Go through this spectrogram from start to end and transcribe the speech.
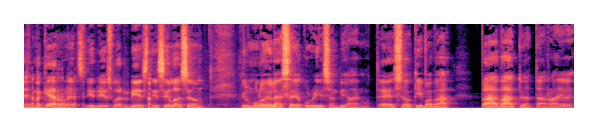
en mä kerro, että it is what it is, niin silloin se on, kyllä mulla on yleensä joku reason behind, mutta ei, se on kiva vähän, vähän, vähän työntää rajoja.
